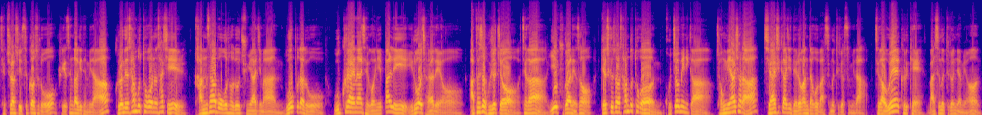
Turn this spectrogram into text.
제출할 수 있을 것으로 그렇게 생각이 됩니다. 그런데 3부 토건은 사실 감사 보고서도 중요하지만 무엇보다도 우크라이나 재건이 빨리 이루어져야 돼요. 앞에서 보셨죠? 제가 이 구간에서 계속해서 3부 토건 고점이니까 정리하셔라. 지하실까지 내려간다고 말씀을 드렸습니다. 제가 왜 그렇게 말씀을 드렸냐면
